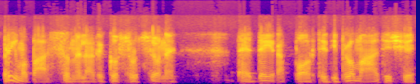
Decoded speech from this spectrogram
primo passo nella ricostruzione eh, dei rapporti diplomatici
